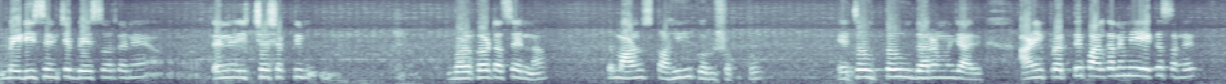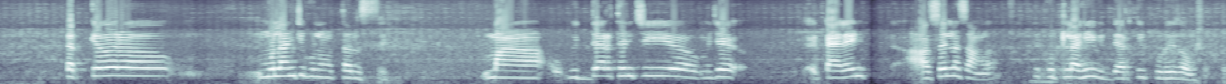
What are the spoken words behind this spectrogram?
मेडिसिनच्या बेसवर त्याने त्याने इच्छाशक्ती बळकट असेल ना तर माणूस काहीही करू शकतो. याचं उत्तम उदाहरण म्हणजे आहे आणि प्रत्येक पालकाने मी एकच सांगेन टक्केवर मुलांची गुणवत्ता नसते. मा विद्यार्थ्यांची म्हणजे टॅलेंट असेल ना चांगलं की कुठलाही विद्यार्थी पुढे जाऊ शकतो.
